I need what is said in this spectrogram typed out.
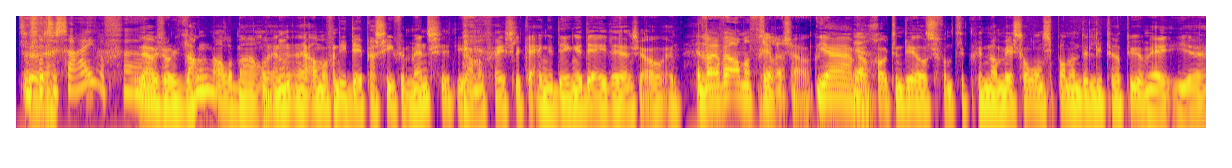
Het, vond eh, ze saai? Of, eh? nou, zo lang allemaal. En Mhm. allemaal van die depressieve mensen... die allemaal vreselijke enge dingen deden en zo. En, Het waren wel allemaal thrillers ook. ja, wel Ja. grotendeels. Want ik nam meestal ontspannende literatuur mee eh,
